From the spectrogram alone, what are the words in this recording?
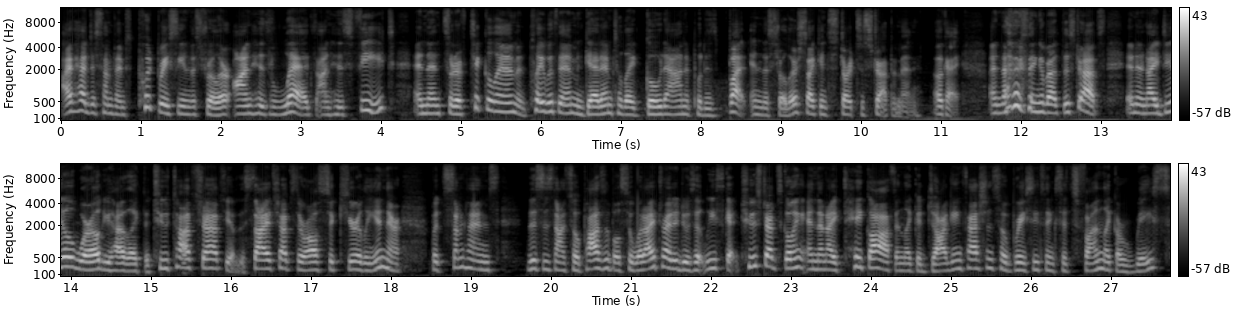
I've had to sometimes put Bracy in the stroller on his legs, on his feet, and then sort of tickle him and play with him and get him to like go down and put his butt in the stroller so I can start to strap him in. Okay. Another thing about the straps, in an ideal world, you have like the two top straps, you have the side straps, they're all securely in there. But sometimes this is not so possible. So what I try to do is at least get two straps going and then I take off in like a jogging fashion so Bracy thinks it's fun, like a race.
